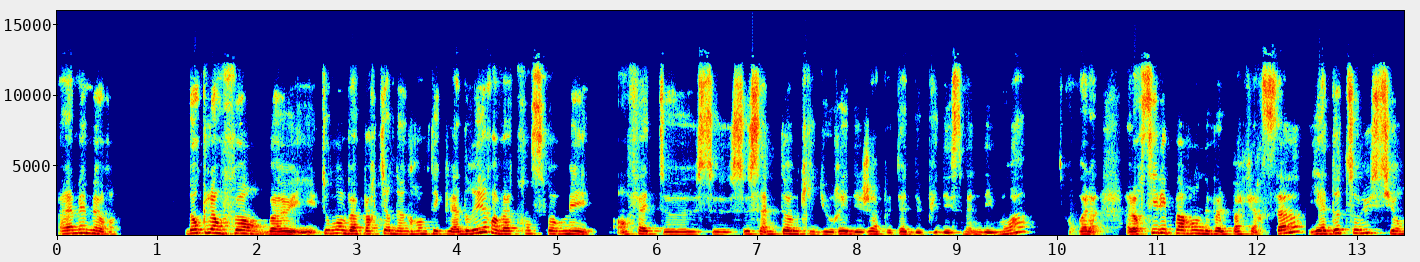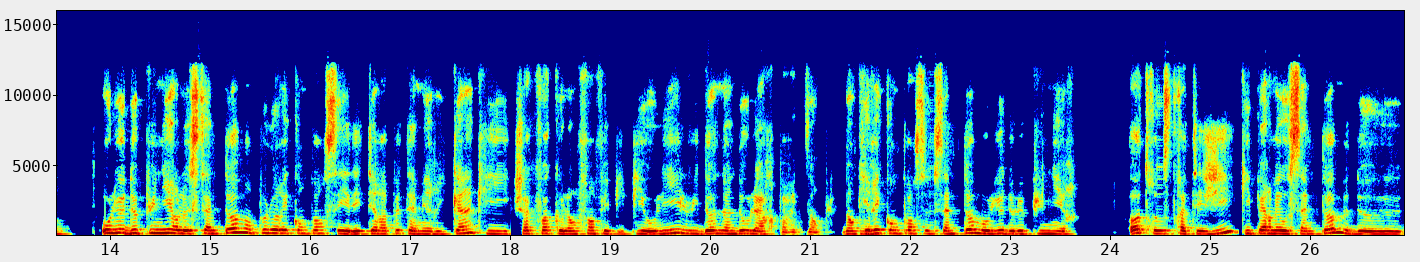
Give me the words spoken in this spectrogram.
à la même heure. Donc l'enfant, ben, tout le monde va partir d'un grand éclat de rire, on va transformer en fait euh, ce, ce symptôme qui durait déjà peut-être depuis des semaines, des mois. Voilà. Alors si les parents ne veulent pas faire ça, il y a d'autres solutions. Au lieu de punir le symptôme, on peut le récompenser. Il y a des thérapeutes américains qui, chaque fois que l'enfant fait pipi au lit, lui donnent un dollar, par exemple. Donc, ils mmh. récompensent le symptôme au lieu de le punir. Autre stratégie qui permet au symptôme de,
